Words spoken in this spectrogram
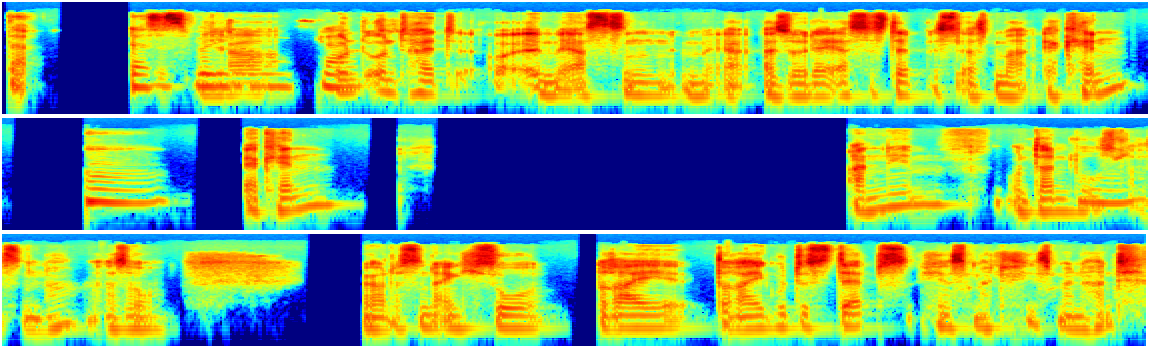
Da, das ist wirklich. Ja, und, und halt im ersten, im, also der erste Step ist erstmal erkennen. Mhm. Erkennen. Annehmen und dann mhm. loslassen. Ne? Also ja, das sind eigentlich so drei, drei gute Steps. Hier ist, mein, hier ist meine Hand.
